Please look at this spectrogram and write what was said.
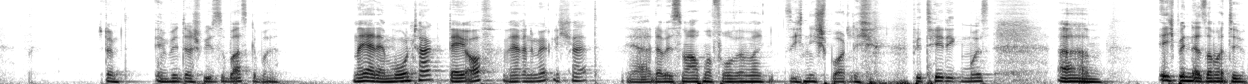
Stimmt. Im Winter spielst du Basketball. Naja, der Montag, Day Off, wäre eine Möglichkeit. Ja, da ist man auch mal froh, wenn man sich nicht sportlich betätigen muss. Ähm, ich bin der Sommertyp,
